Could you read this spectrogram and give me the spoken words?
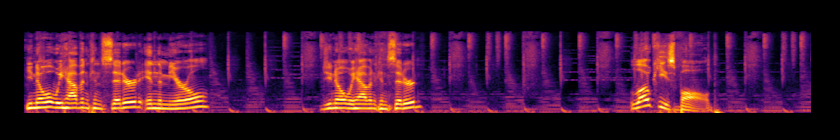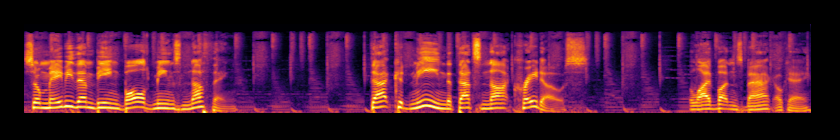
You know what we haven't considered in the mural? Do you know what we haven't considered? Loki's bald. So maybe them being bald means nothing. That could mean that that's not Kratos. The live button's back? Okay.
